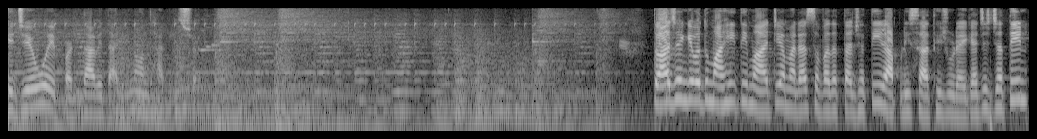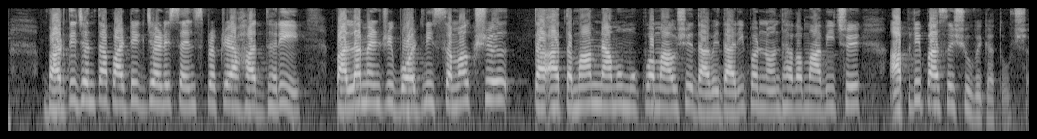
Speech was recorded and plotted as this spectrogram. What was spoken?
કે જેઓએ પણ દાવેદારી નોંધાવી છે. તો આજ અંગે વધુ માહિતી માટે અમારા સંવાદદાતા જતીન આપણી સાથે જોડાઈ ગયા છે. જતીન, ભારતીય જનતા પાર્ટી જેણે સેન્સ પ્રક્રિયા હાથ ધરી, પાર્લામેન્ટરી બોર્ડની સમક્ષ આ તમામ નામો મૂકવામાં આવશે, દાવેદારી પણ નોંધાવવામાં આવી છે. આપની પાસે શું વિગતો છે?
